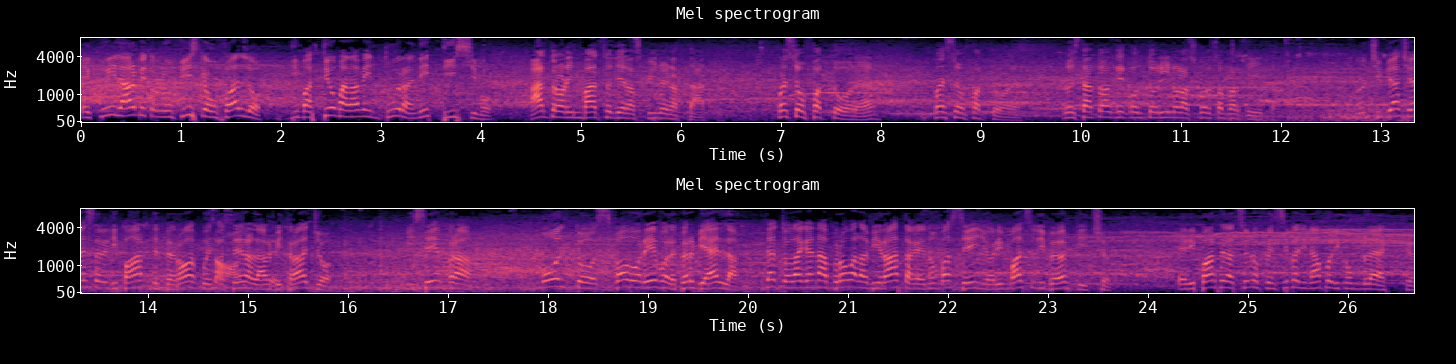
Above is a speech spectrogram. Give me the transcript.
E qui l'arbitro non fischia un fallo di Matteo Malaventura nettissimo. Altro rimbalzo di Raspino in attacco. Questo è un fattore, eh? Questo è un fattore. Lo è stato anche con Torino la scorsa partita. Non ci piace essere di parte però questa no, sera l'arbitraggio mi sembra molto sfavorevole per Biella. Intanto Laganà prova la virata che non va a segno rimbalzo di Burkic e riparte l'azione offensiva di Napoli con Black.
